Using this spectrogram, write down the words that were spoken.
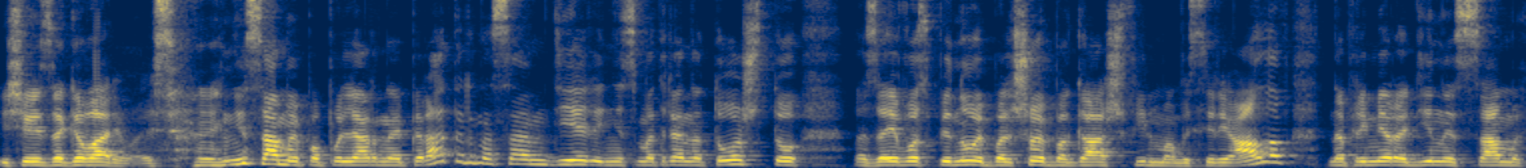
еще и заговариваюсь, не самый популярный оператор на самом деле, несмотря на то, что за его спиной большой багаж фильмов и сериалов. Например, один из самых,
